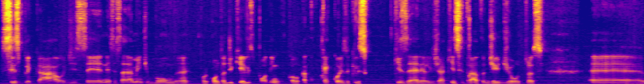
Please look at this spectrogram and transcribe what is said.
se explicar ou de ser necessariamente bom, né? Por conta de que eles podem colocar qualquer coisa que eles quiserem ali, já que se trata de, de outras. É,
